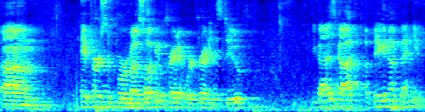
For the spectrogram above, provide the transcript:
Um, hey, first and foremost, I'll give credit where credit's due. You guys got a big enough venue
